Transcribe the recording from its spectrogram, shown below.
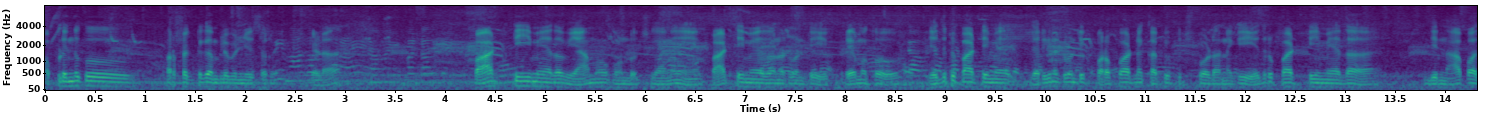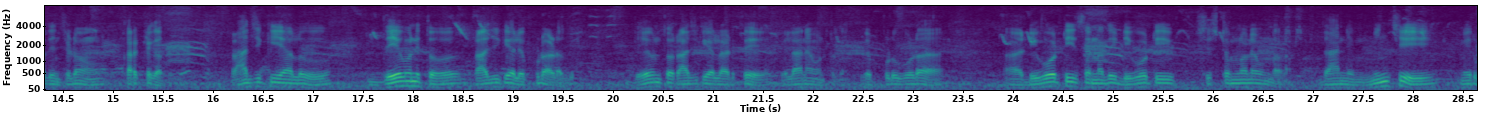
అప్పుడు ఎందుకు పర్ఫెక్ట్గా ఇంప్లిమెంట్ చేశారు. ఇక్కడ పార్టీ మీద వ్యామోహం ఉండొచ్చు కానీ పార్టీ మీద ఉన్నటువంటి ప్రేమతో ఎదుటి పార్టీ మీద జరిగినటువంటి పొరపాటుని కప్పిపుచ్చుకోవడానికి ఎదురు పార్టీ మీద దీన్ని ఆపాదించడం కరెక్ట్ కాదు. రాజకీయాలు దేవునితో రాజకీయాలు ఎప్పుడు ఆడదు. దేవునితో రాజకీయాలు ఆడితే ఇలానే ఉంటుంది. ఎప్పుడు కూడా డివోటీస్ అన్నది డివోటీ సిస్టంలోనే ఉండాలి. దాన్ని మించి మీరు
